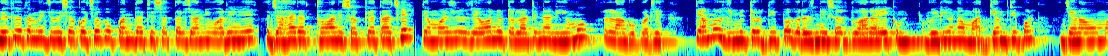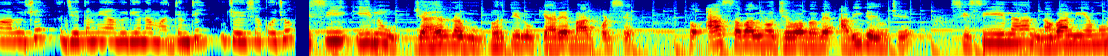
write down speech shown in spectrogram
મિત્રો તમે જોઈ શકો છો કે પંદરથી સત્તર જાન્યુઆરીએ જાહેરાત થવાની શક્યતા છે, તેમજ રેવન્યુ તલાટીના નિયમો લાગુ પડશે. તેમજ મિત્ર દીપક રજની સર દ્વારા એક વિડીયોના માધ્યમથી પણ જણાવવામાં આવ્યું છે, જે તમે આ વિડીયોના માધ્યમથી જોઈ શકો છો. સીઈનું જાહેરનામું ભરતીનું ક્યારે બહાર પડશે? તો આ સવાલનો જવાબ હવે આવી ગયો છે. સીસીઈના નવા નિયમો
